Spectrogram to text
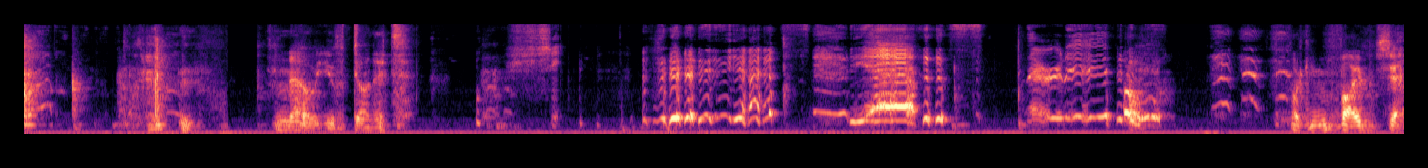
now you've done it. Shit. yes! Yes! There it is! Oh. Fucking vibe check.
